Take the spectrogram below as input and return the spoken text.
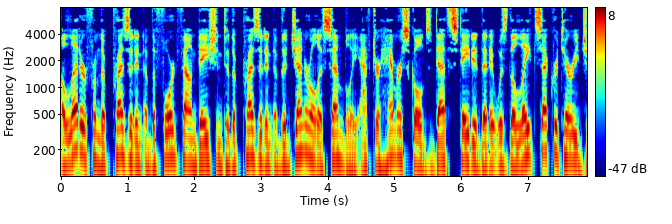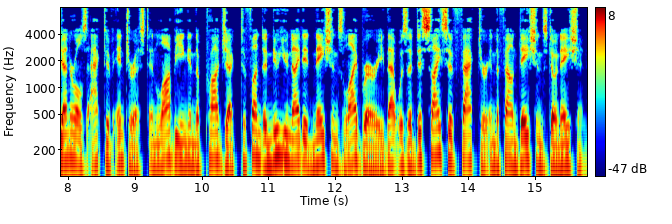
A letter from the president of the Ford Foundation to the president of the General Assembly after Hammarskjöld's death stated that it was the late Secretary-General's active interest and lobbying in the project to fund a new United Nations library that was a decisive factor in the Foundation's donation.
